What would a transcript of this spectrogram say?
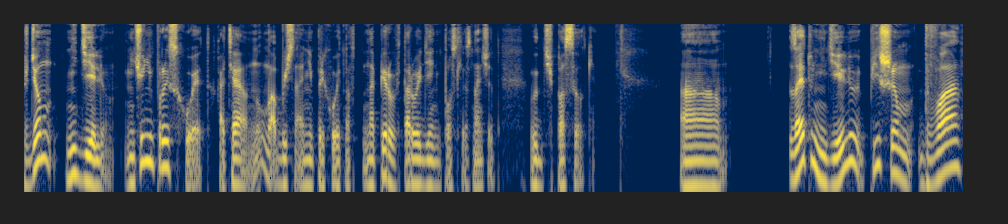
Ждем неделю, ничего не происходит, хотя, ну, обычно они приходят на, на первый-второй день после, значит, выдачи посылки. А, за эту неделю пишем два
